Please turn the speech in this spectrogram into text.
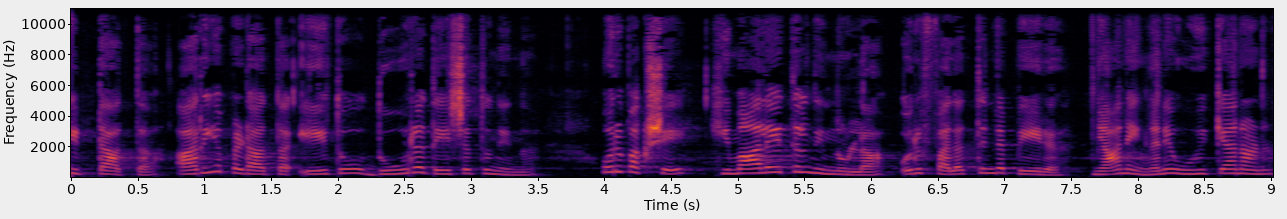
കിട്ടാത്ത അറിയപ്പെടാത്ത ഏതോ ദൂരദേശത്തു നിന്ന് ഒരു പക്ഷേ ഹിമാലയത്തിൽ നിന്നുള്ള ഒരു ഫലത്തിന്റെ പേര് ഞാൻ എങ്ങനെ ഊഹിക്കാനാണ്?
